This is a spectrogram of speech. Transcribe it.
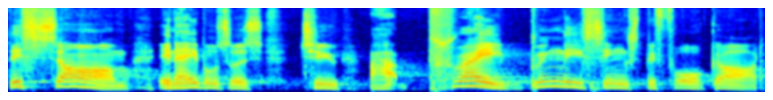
this psalm enables us to uh, pray, bring these things before God.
